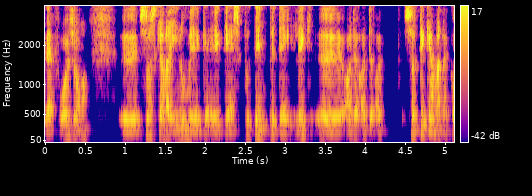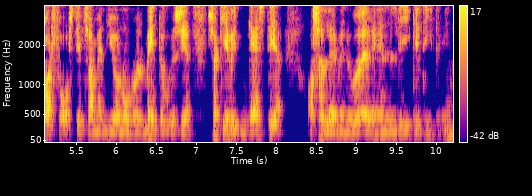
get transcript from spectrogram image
ja, for i sommer, øh, så skal der endnu mere gas på den pedal. Ikke? Øh, og, og, og, så det kan man da godt forestille sig, at man hiver nogle elementer ud og siger, så giver vi den gas der, og så lader vi noget af det andet ligge lidt. Ikke?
